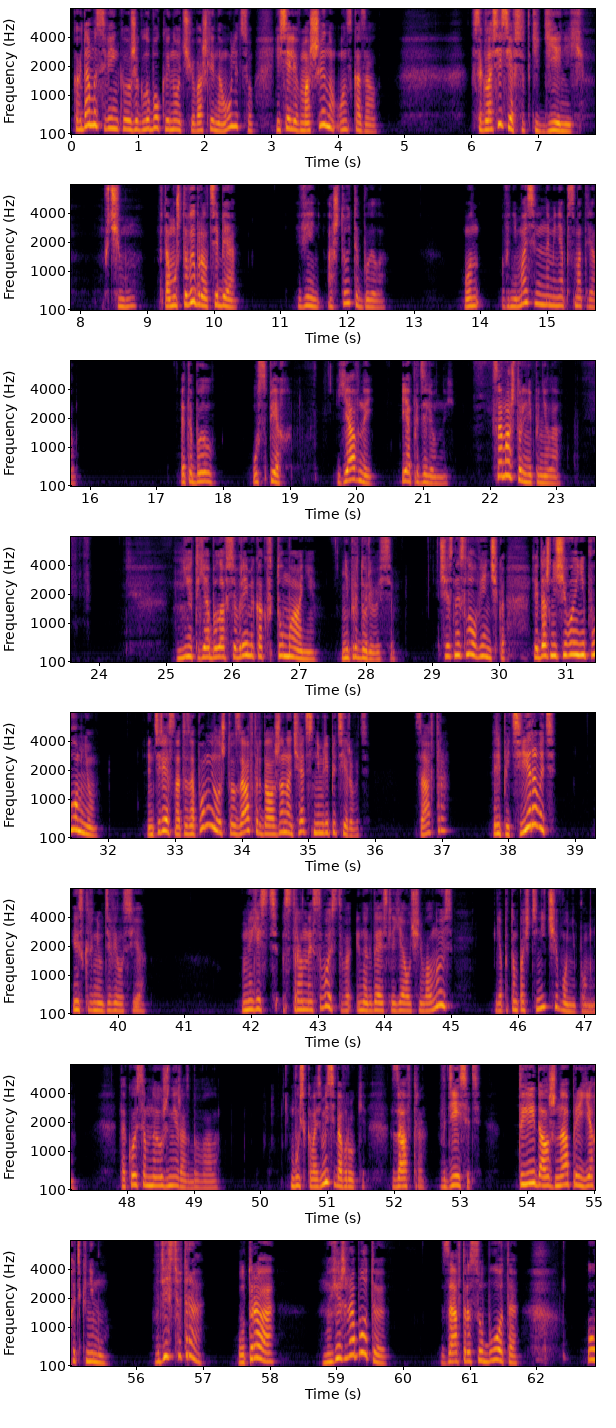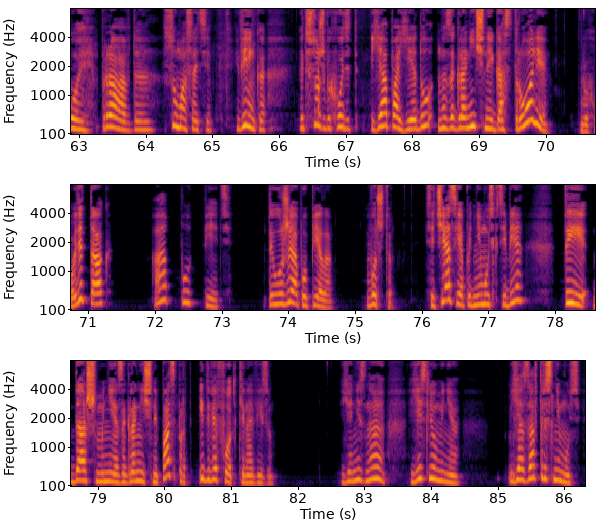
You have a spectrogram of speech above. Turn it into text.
Когда мы с Венькой уже глубокой ночью вошли на улицу и сели в машину, он сказал, «Согласись, я все-таки гений». «Почему?» «Потому что выбрал тебя». «Вень, а что это было?» Он внимательно на меня посмотрел. Это был успех, явный и определенный. Сама, что ли, не поняла? Нет, я была все время как в тумане. Не придуривайся. Честное слово, Венечка, я даже ничего и не помню. Интересно, а ты запомнила, что завтра должна начать с ним репетировать? Завтра? Репетировать? Искренне удивилась я. У меня есть странное свойство. Иногда, если я очень волнуюсь, я потом почти ничего не помню. Такое со мной уже не раз бывало. Буська, возьми себя в руки. Завтра, в десять, ты должна приехать к нему. В десять утра? Утра. Но я же работаю. Завтра суббота. Ой, правда, с ума сойти. Венька, это что же выходит, я поеду на заграничные гастроли? Выходит так. Опупеть. Ты уже опупела. Вот что. Сейчас я поднимусь к тебе, ты дашь мне заграничный паспорт и две фотки на визу. Я не знаю, есть ли у меня. Я завтра снимусь.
